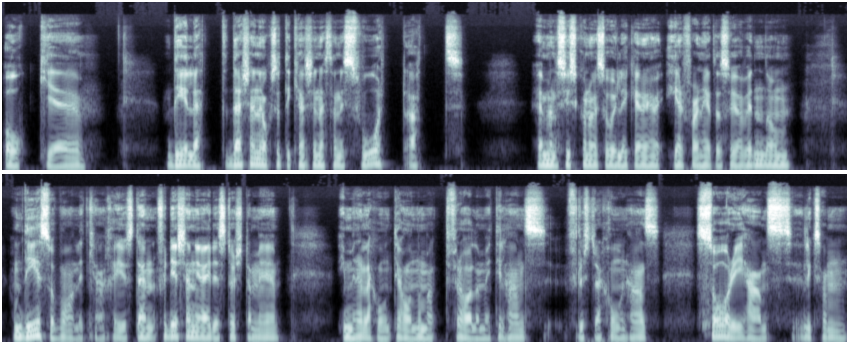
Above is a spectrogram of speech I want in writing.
Och eh, det är lätt, där känner jag också att det kanske nästan är svårt att, jag menar syskon har ju så olika erfarenheter så jag vet inte om, om det är så vanligt kanske, just den, för det känner jag är det största med i min relation till honom, att förhålla mig till hans frustration, hans sorg, hans liksom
